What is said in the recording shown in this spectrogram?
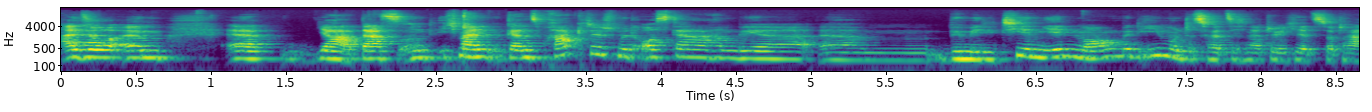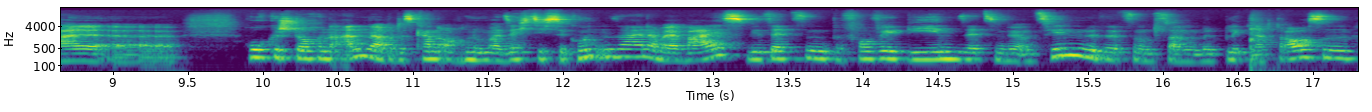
Also, ähm, äh, ja, das. Und ich meine, ganz praktisch mit Oscar haben wir, ähm, wir meditieren jeden Morgen mit ihm und das hört sich natürlich jetzt total äh, hochgestochen an, aber das kann auch nur mal 60 Sekunden sein. Aber er weiß, wir setzen, bevor wir gehen, setzen wir uns hin, wir setzen uns dann mit Blick nach draußen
